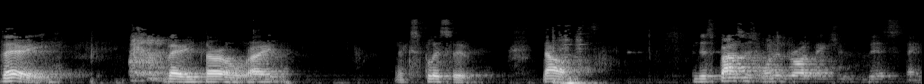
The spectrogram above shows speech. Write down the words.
Very very thorough, right? And explicit. Now, in this passage, I want to draw attention to this thing.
